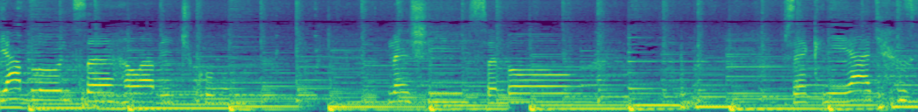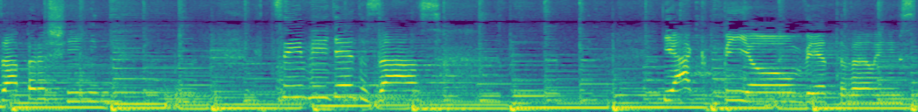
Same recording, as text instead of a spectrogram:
jablunce hlavičku, než jí sebou. Řekni, ať zaprší, chci vidět zás, jak pijou větve list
